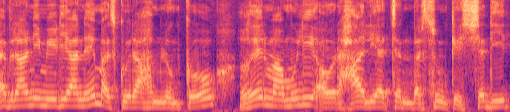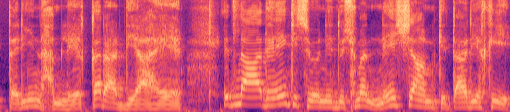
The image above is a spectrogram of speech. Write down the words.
अबरानी मीडिया ने मजकूरा हमलों को गैर मामूली और हालिया चंद बरसों के शदीद तरीन हमले करार दिया है। इतलात हैं कि सोनी दुश्मन ने शाम की तारीखी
